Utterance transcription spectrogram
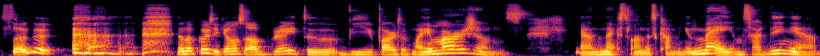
so good. and of course, you can also upgrade to be part of my immersions. And the next one is coming in May in Sardinia.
